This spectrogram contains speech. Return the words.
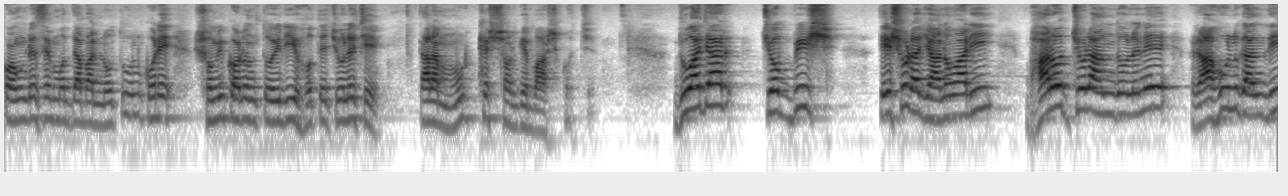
কংগ্রেসের মধ্যে আবার নতুন করে সমীকরণ তৈরি হতে চলেছে, তারা মূর্খের স্বর্গে বাস করছে। দু হাজার চব্বিশ তেসরা জানুয়ারি ভারত জোড়ো আন্দোলনে রাহুল গান্ধী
